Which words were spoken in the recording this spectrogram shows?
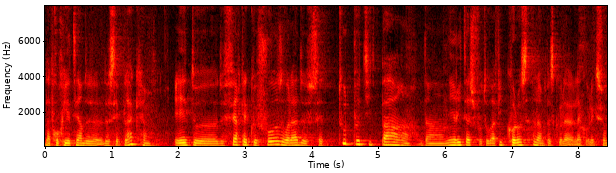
la propriétaire de, ces plaques et de, faire quelque chose voilà, de cette toute petite part d'un héritage photographique colossal, hein, parce que la, collection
